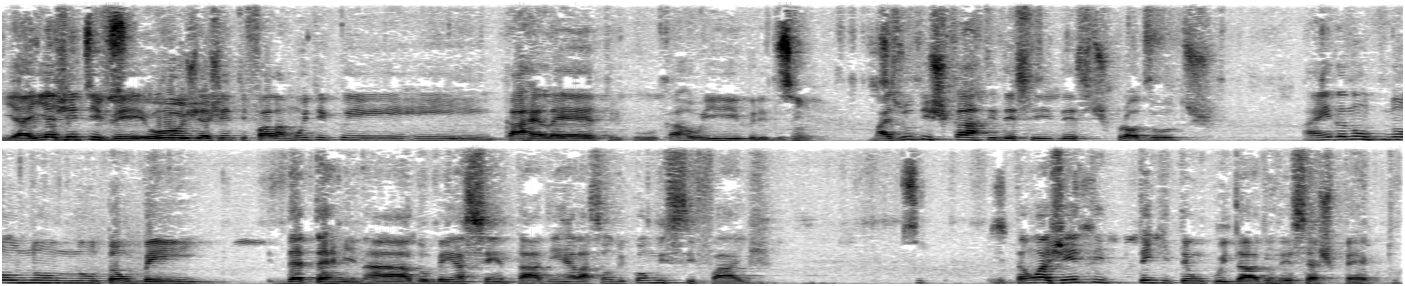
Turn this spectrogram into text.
E aí a gente isso. vê, hoje a gente fala muito em, em carro elétrico, carro híbrido, Sim. mas Sim. o descarte desse, desses produtos ainda não estão não, não, não tão bem determinado, bem assentado em relação de como isso se faz. Então a gente tem que ter um cuidado nesse aspecto.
